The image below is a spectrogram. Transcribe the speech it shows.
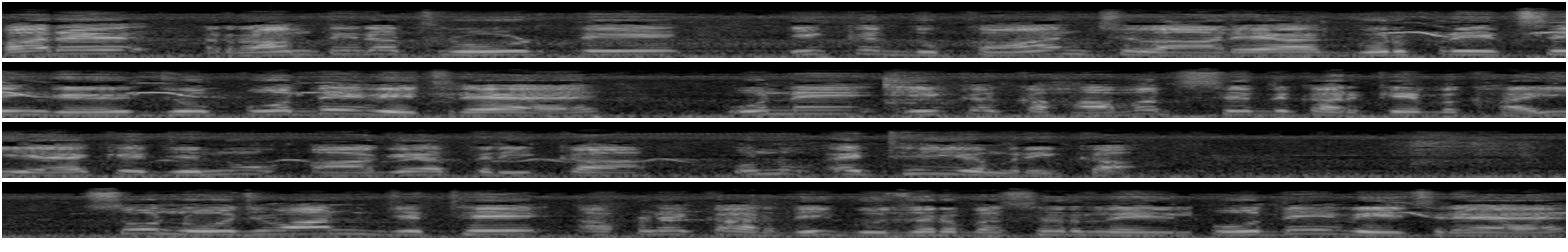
ਪਰ ਰਾਮਤੀਰਥ ਰੋਡ ਤੇ ਇੱਕ ਦੁਕਾਨ ਚਲਾ ਰਿਹਾ ਗੁਰਪ੍ਰੀਤ ਸਿੰਘ ਜੋ ਪੌਦੇ ਵੇਚ ਰਿਹਾ ਹੈ, ਉਹਨੇ ਇੱਕ ਕਹਾਵਤ ਸਿੱਧ ਕਰਕੇ ਵਿਖਾਈ ਹੈ ਕਿ ਜਿਹਨੂੰ ਆ ਗਿਆ ਤਰੀਕਾ, ਉਹਨੂੰ ਇੱਥੇ ਹੀ ਅਮਰੀਕਾ। ਸੋ ਨੌਜਵਾਨ ਜਿੱਥੇ ਆਪਣੇ ਘਰ ਦੀ ਗੁਜ਼ਰ ਬਸਰ ਲਈ ਪੌਦੇ ਵੇਚ ਰਿਹਾ ਹੈ,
